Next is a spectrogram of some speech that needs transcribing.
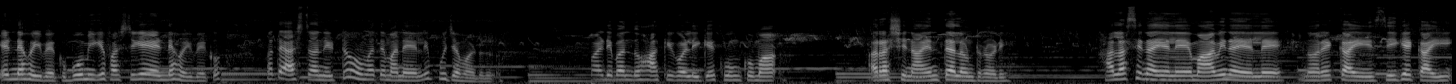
ಎಣ್ಣೆ ಹೊಯ್ಬೇಕು. ಭೂಮಿಗೆ ಫಸ್ಟಿಗೆ ಎಣ್ಣೆ ಹೊಯ್ಬೇಕು. ಮತ್ತು ಅಷ್ಟನ್ನಿಟ್ಟು ಮತ್ತು ಮನೆಯಲ್ಲಿ ಪೂಜೆ ಮಾಡೋದು. ಮಾಡಿ ಬಂದು ಹಾಕಿಕೊಳ್ಳಿಕ್ಕೆ ಕುಂಕುಮ, ಅರಶಿನ ಎಂತೆಲ್ಲ ಉಂಟು ನೋಡಿ. ಹಲಸಿನ ಎಲೆ, ಮಾವಿನ ಎಲೆ, ನೊರೆಕಾಯಿ, ಸೀಗೆಕಾಯಿ,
